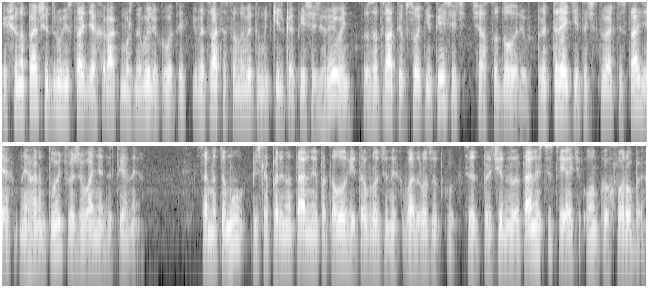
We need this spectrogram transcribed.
Якщо на першій другій стадіях рак можна вилікувати і витрати становитимуть кілька тисяч гривень, то затрати в сотні тисяч, часто доларів, при третій та четвертій стадіях не гарантують виживання дитини. Саме тому після перинатальної патології та вроджених вад розвитку серед причин летальності стоять онкохвороби.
